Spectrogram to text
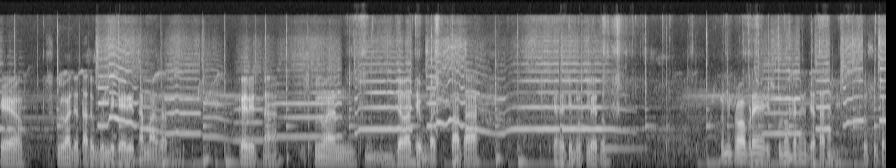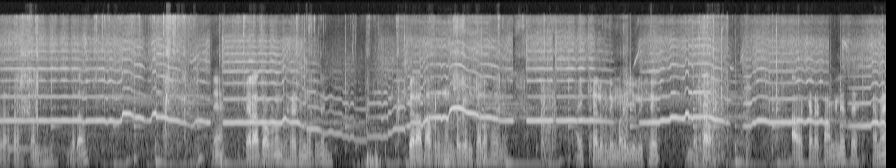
કે સ્કૂલમાં જતા તો ગુલ્લી કઈ રીતના મારતા હતા? કઈ રીતના સ્કૂલમાં જવાથી બચતા હતા? ઘરેથી મોકલે તો મિત્રો, આપણે સ્કૂલમાં પહેલાં જતા હતા ને, તો શું કરતા હતા? તમને બતાવું? એ. પહેલાં તો આપણું ઘરેથી મોકલે ને. પહેલાં તો આપણે મનપસંદ ખેલો હોય ને, આ એક ખેલો સુધી મળી ગયેલું છે. બતાવો. આવા ખેલો ટોંગી લેશે અમે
